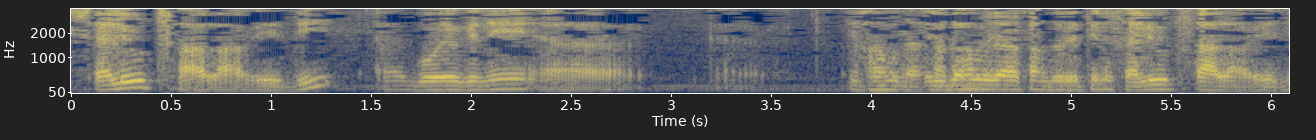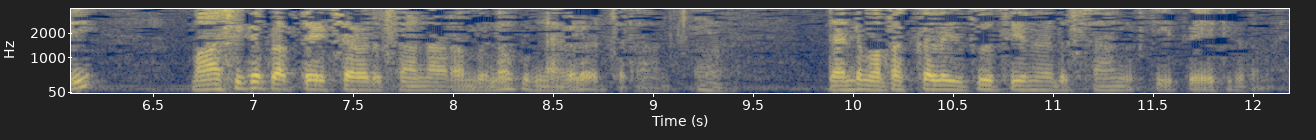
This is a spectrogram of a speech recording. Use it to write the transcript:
සැලියුට් ශාලාවේදී බෝයගනේ යුද හමුදා කඳුරේ තියෙන සැලියුට් ශාලාවේදී මාසික ප්‍රත්‍යක්ෂ වැඩසටහන ආරම්භ වෙනවා කුරුණෑගල වැඩසටහන. දැන් මතක් කරලා යුතුව තියෙන වැඩසටහන කීපේ ටික තමයි.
